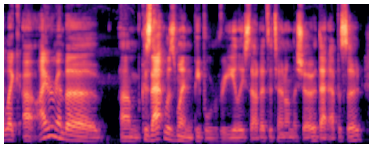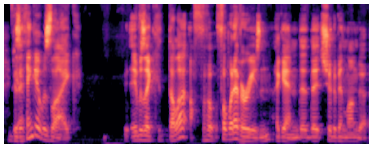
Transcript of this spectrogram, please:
like uh, I remember um because that was when people really started to turn on the show that episode because I think it was like it was like the la- for, for whatever reason again that that should have been longer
